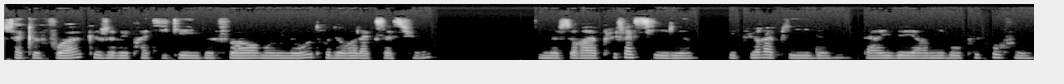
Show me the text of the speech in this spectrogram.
Chaque fois que je vais pratiquer une forme ou une autre de relaxation, il me sera plus facile et plus rapide d'arriver à un niveau plus profond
